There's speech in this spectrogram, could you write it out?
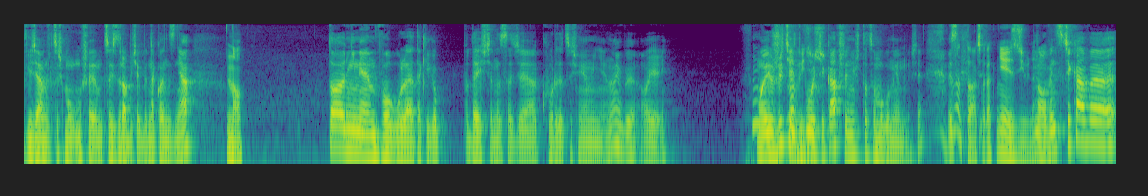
wiedziałem, że coś muszę coś zrobić jakby na koniec dnia. No to nie miałem w ogóle takiego podejścia na zasadzie, kurde, coś mi ominie. No jakby, ojej. Moje życie no, było ciekawsze niż to, co mogło mnie ominąć. Więc, no to akurat nie jest dziwne. No, więc ciekawe,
